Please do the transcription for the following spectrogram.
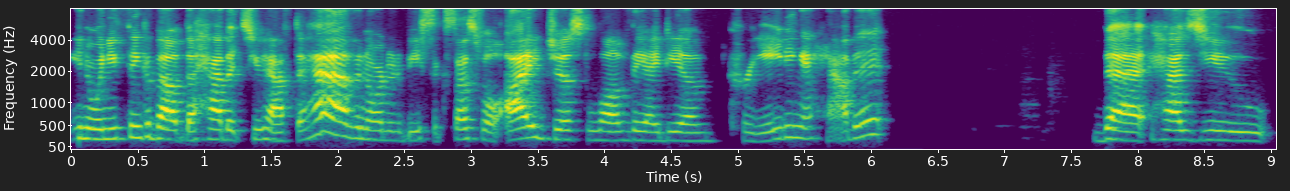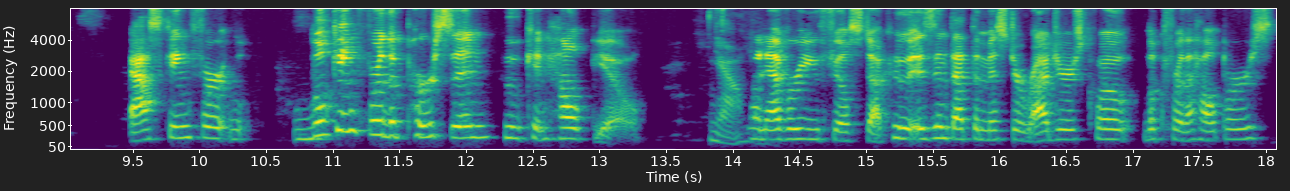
you know, when you think about the habits you have to have in order to be successful, I just love the idea of creating a habit that has you asking for, looking for the person who can help you. Yeah. Whenever you feel stuck. Who isn't that the Mr. Rogers quote? Look for the helpers.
